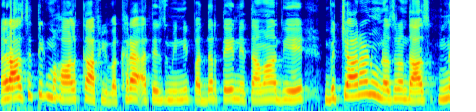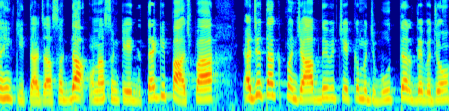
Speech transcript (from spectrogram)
ਰਾਜਨੀਤਿਕ ਮਾਹੌਲ ਕਾਫੀ ਵੱਖਰਾ ਹੈ ਅਤੇ ਜ਼ਮੀਨੀ ਪੱਧਰ ਤੇ ਨੇਤਾਵਾਂ ਦੇ ਵਿਚਾਰਾਂ ਨੂੰ ਨਜ਼ਰਅੰਦਾਜ਼ ਨਹੀਂ ਕੀਤਾ ਜਾ ਸਕਦਾ। ਉਹਨਾਂ ਸੰਕੇਤ ਦਿੱਤਾ ਕਿ ਭਾਜਪਾ ਅਜੇ ਤੱਕ ਪੰਜਾਬ ਦੇ ਵਿੱਚ ਇੱਕ ਮਜ਼ਬੂਤ ਧਿਰ ਦੇ ਵਜੋਂ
